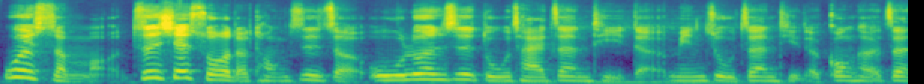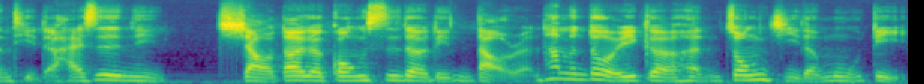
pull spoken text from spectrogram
为什么这些所有的统治者，无论是独裁政体的、民主政体的、共和政体的，还是你小到一个公司的领导人，他们都有一个很终极的目的。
